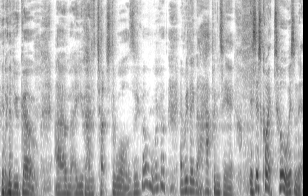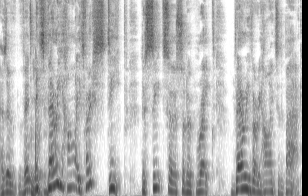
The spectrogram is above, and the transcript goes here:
when you go um, and you kind of touch the walls. Like, oh my god, everything that happens here. Is this quite tall, isn't it, as a venue? It's very high. It's very steep. The seats are sort of raked very, very high to the back.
